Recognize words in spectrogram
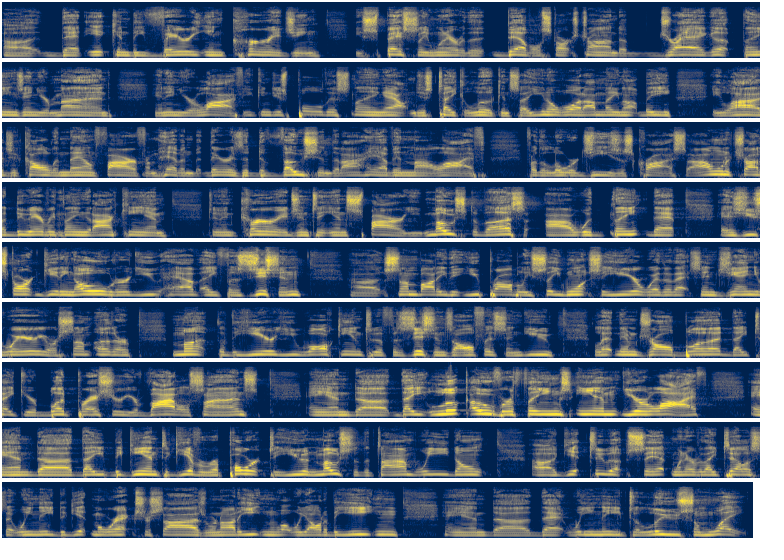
uh, that it can be very encouraging, especially whenever the devil starts trying to drag up things in your mind and in your life. You can just pull this thing out and just take a look and say, you know what, I may not be Elijah calling down fire from heaven, but there is a devotion that I have in my life for the Lord Jesus Christ. So I want to try to do everything that I can to encourage and to inspire you. Most of us, I would think that as you start getting older, you have a physician. Uh, somebody that you probably see once a year, whether that's in January or some other month of the year, you walk into a physician's office and you let them draw blood. They take your blood pressure, your vital signs, and uh, they look over things in your life and uh, they begin to give a report to you. And most of the time, we don't uh, get too upset whenever they tell us that we need to get more exercise, we're not eating what we ought to be eating, and uh, that we need to lose some weight.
